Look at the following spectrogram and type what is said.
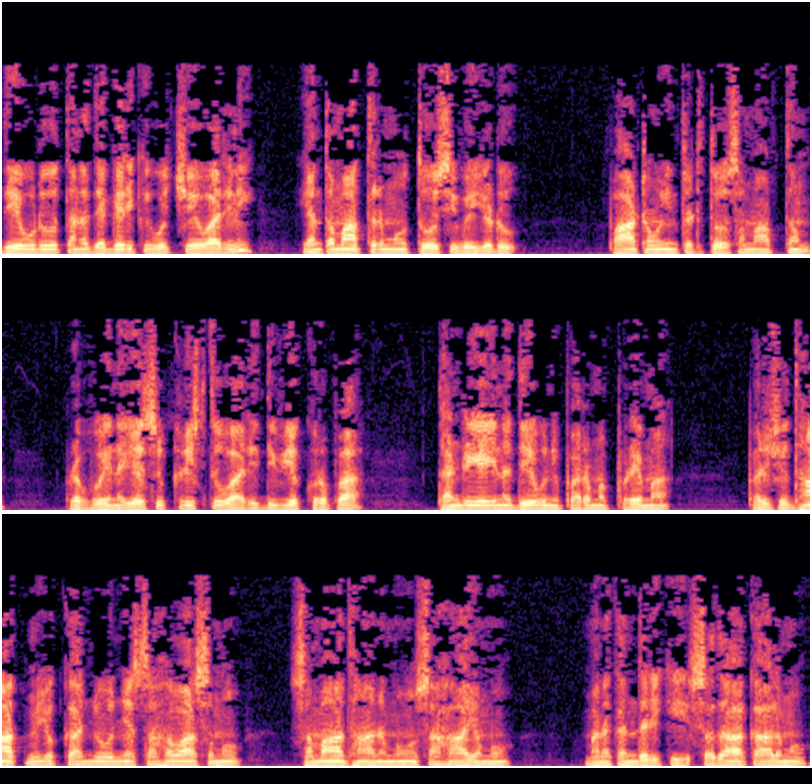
దేవుడు తన దగ్గరికి వచ్చేవారిని ఎంతమాత్రమూ తోసివేయడు. పాఠం ఇంతటితో సమాప్తం. ప్రభు అయిన యేసుక్రీస్తు వారి దివ్య కృప తండ్రి అయిన దేవుని పరమ ప్రేమ పరిశుద్ధాత్మ యొక్క అన్యోన్య సహవాసము సమాధానము సహాయము మనకందరికీ సదాకాలము.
